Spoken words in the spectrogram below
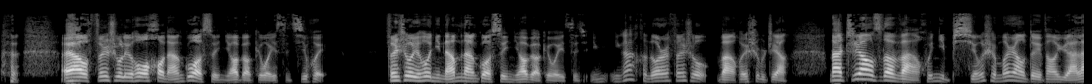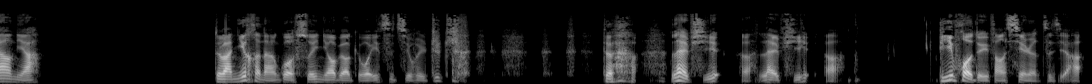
哎呀，我分手了以后我好难过，所以你要不要给我一次机会？分手以后你难不难过？所以你要不要给我一次机？你你看很多人分手挽回是不是这样？那这样子的挽回，你凭什么让对方原谅你啊？对吧？你很难过，所以你要不要给我一次机会？这这，对吧？赖皮啊，赖皮啊，逼迫对方信任自己哈，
